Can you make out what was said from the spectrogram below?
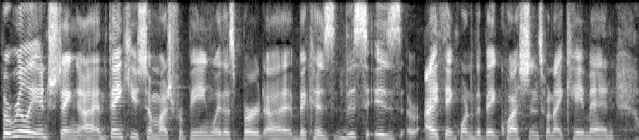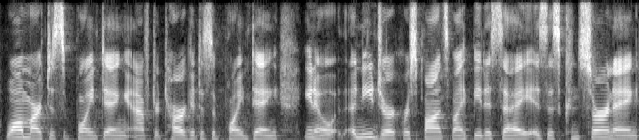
But really interesting, uh, and thank you so much for being with us, Burt, uh, because this is, I think, one of the big questions when I came in. Walmart disappointing after Target disappointing. You know, a knee-jerk response might be to say, "Is this concerning?"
